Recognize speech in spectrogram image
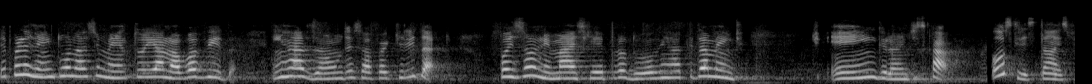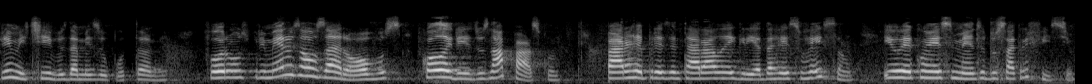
representam o nascimento e a nova vida, em razão de sua fertilidade, pois são animais que reproduzem rapidamente em grande escala. Os cristãos primitivos da Mesopotâmia foram os primeiros a usar ovos coloridos na Páscoa para representar a alegria da ressurreição e o reconhecimento do sacrifício.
